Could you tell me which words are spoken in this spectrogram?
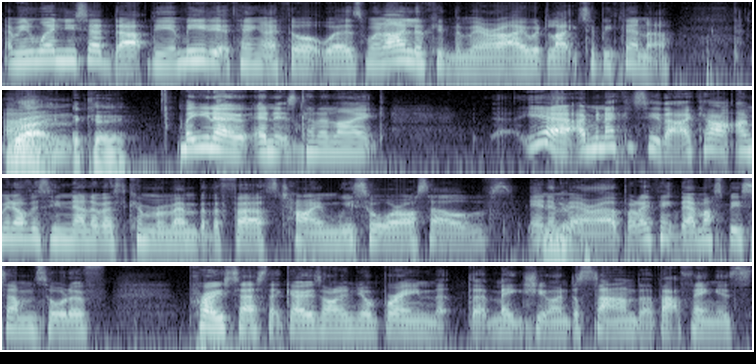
I mean, when you said that, the immediate thing I thought was, when I look in the mirror, I would like to be thinner. Um, right okay But you know, and it's kind of like, yeah. I mean, I can see that. I can't. I mean, obviously, none of us can remember the first time we saw ourselves in a No. mirror. But I think there must be some sort of process that goes on in your brain that that makes you understand that that thing is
